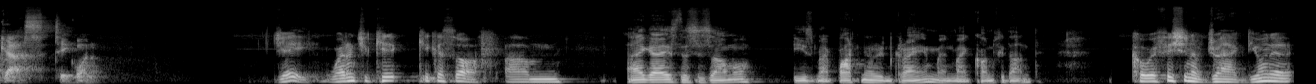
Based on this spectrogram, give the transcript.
Podcast, take one. Jay, why don't you kick kick us off? Um, Hi guys, this is Amu. He's my partner in crime and my confidant. coefficient of drag. Do you want to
